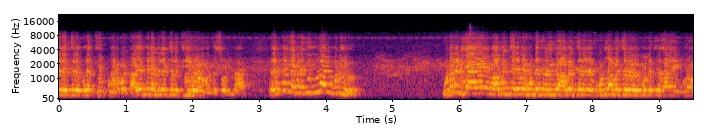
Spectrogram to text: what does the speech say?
பிரச்சனை உங்களை தீர்க்கணும் என்றால் எங்கட பிரச்சனை தீர்வோடும் என்று சொன்னா எங்கட பிரச்சனை இதுதான் முடியும். உடனடியாக அமைச்சரவை கூட்டத்தில் அமைச்சரவை கூடிய அமைச்சரவை கூட்டத்தில் கலையுங்கோ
